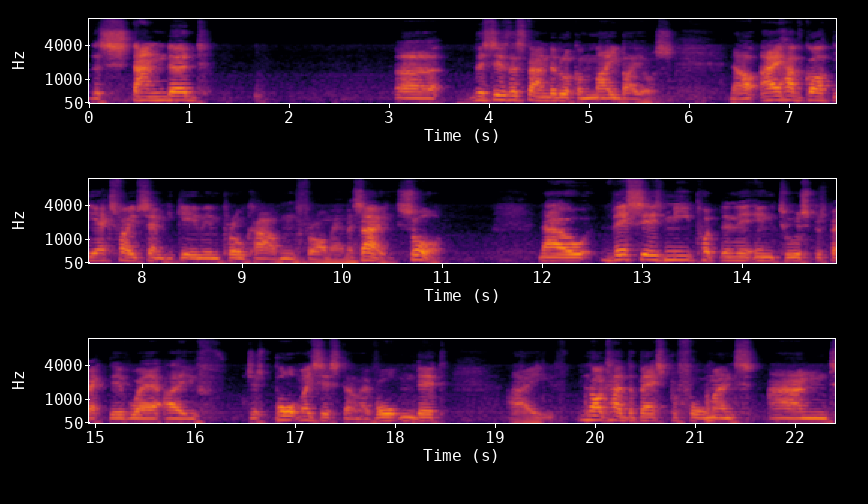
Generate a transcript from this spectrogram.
the standard, uh, this is the standard look on my BIOS. Now, I have got the X570 Gaming Pro Carbon from MSI. So, now, this is me putting it into a perspective where I've just bought my system, I've opened it, I've not had the best performance, and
